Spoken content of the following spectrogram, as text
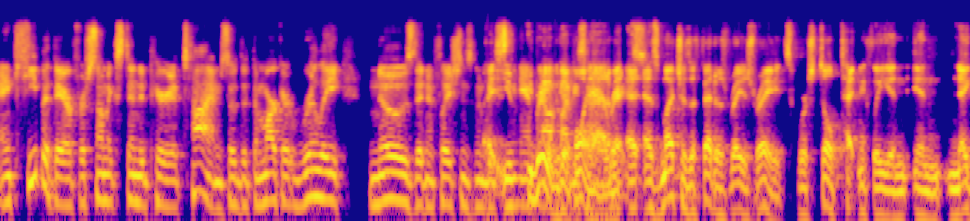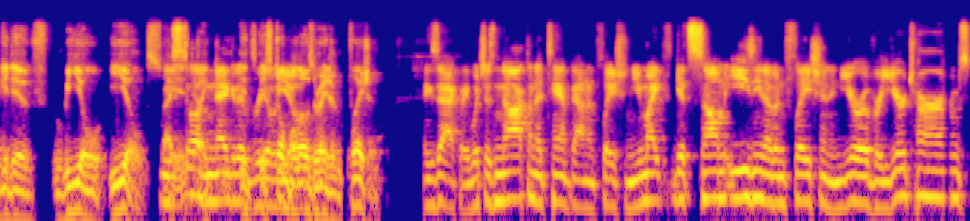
and keep it there for some extended period of time so that the market really knows that inflation is going to be you, you bring up a good point Adam. as much as the fed has raised rates we're still technically in in negative real yields we still have like, negative it's, real it's still yields, below the rate of inflation exactly which is not going to tamp down inflation you might get some easing of inflation in year over year terms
